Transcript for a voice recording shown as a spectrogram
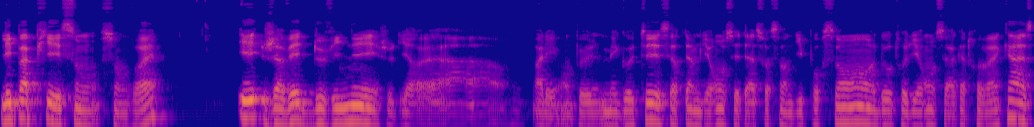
Les papiers sont, sont vrais, et j'avais deviné, je dirais, allez, on peut mégoter, certains me diront c'était à 70%, d'autres diront c'est à 95%,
